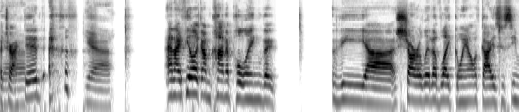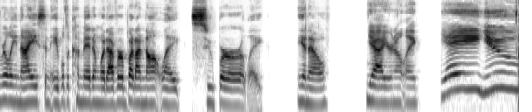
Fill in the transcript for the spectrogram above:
Yeah. attracted. Yeah. And I feel like I'm kind of pulling the the uh Charlotte of like going out with guys who seem really nice and able to commit and whatever, but I'm not like super like, you know. Yeah, you're not like, "Yay, you."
